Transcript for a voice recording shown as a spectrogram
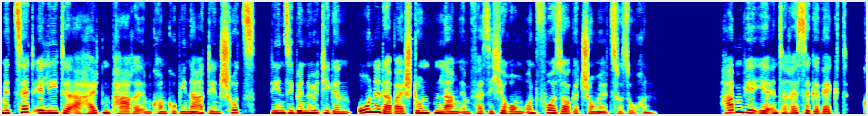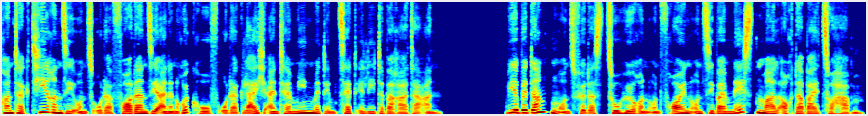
Mit Z-Elite erhalten Paare im Konkubinat den Schutz, den sie benötigen, ohne dabei stundenlang im Versicherung- und Vorsorgedschungel zu suchen. Haben wir Ihr Interesse geweckt, kontaktieren Sie uns oder fordern Sie einen Rückruf oder gleich einen Termin mit dem Z-Elite-Berater an. Wir bedanken uns für das Zuhören und freuen uns, Sie beim nächsten Mal auch dabei zu haben.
